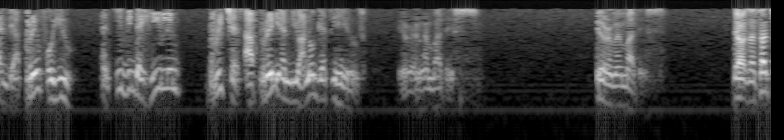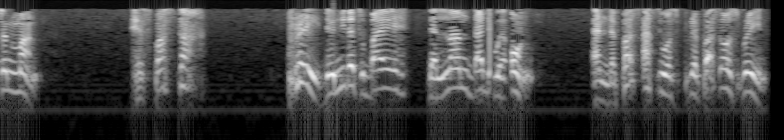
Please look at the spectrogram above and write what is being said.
and they are praying for you, and even the healing preachers are praying and you are not getting healed, you remember this. You remember this. There was a certain man, his pastor prayed. They needed to buy the land that they were on. And the pastor, as he was, the pastor was praying,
